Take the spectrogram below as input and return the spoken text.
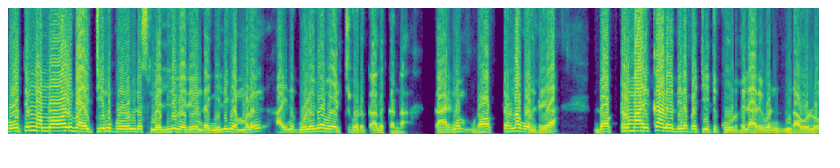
പോത്തിന് നന്നായി വയറ്റിന്ന് പോകുന്നുണ്ട് സ്മെല്ല് വരുന്നുണ്ടെങ്കിൽ നമ്മൾ അതിന് ഗുളിക മേടിച്ച് കൊടുക്കാൻ നിൽക്കണ്ട. കാരണം ഡോക്ടറിനെ കൊണ്ടുവരിക. ഡോക്ടർമാർക്കാണ് ഇതിനെ പറ്റിയിട്ട് കൂടുതൽ അറിവ് ഉണ്ടാവുള്ളൂ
